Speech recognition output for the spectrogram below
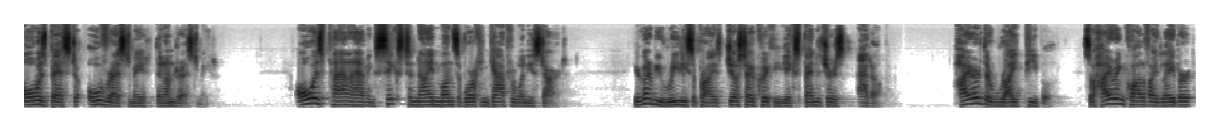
always best to overestimate than underestimate. Always plan on having six to nine months of working capital when you start. You're going to be really surprised just how quickly the expenditures add up. Hire the right people. So hiring qualified labor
